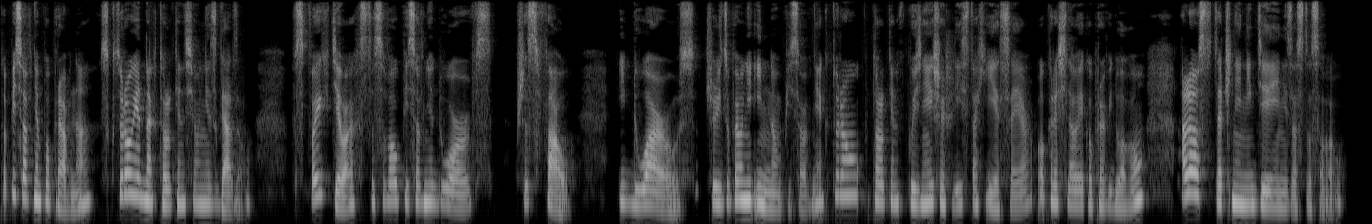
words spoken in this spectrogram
to pisownia poprawna, z którą jednak Tolkien się nie zgadzał. W swoich dziełach stosował pisownię dwarfs przez v, i Dwarrows, czyli zupełnie inną pisownię, którą Tolkien w późniejszych listach i esejach określał jako prawidłową, ale ostatecznie nigdzie jej nie zastosował.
